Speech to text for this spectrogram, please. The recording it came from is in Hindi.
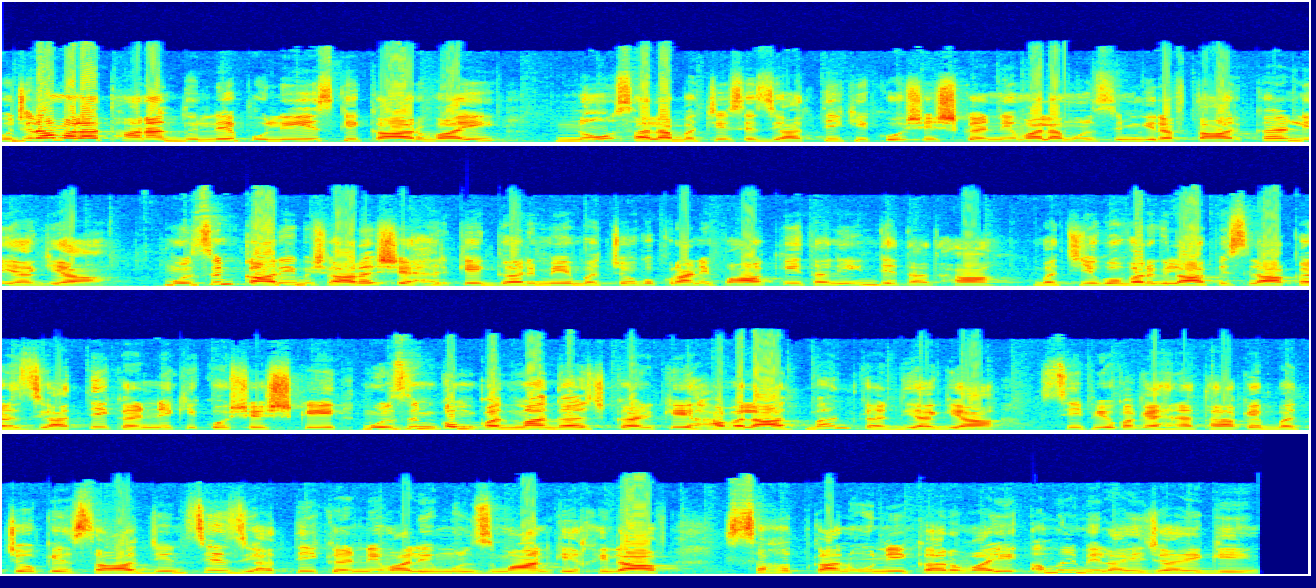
गुजरावाला थाना दुल्ले पुलिस की कार्रवाई, नौ साल बच्ची से ज़्यादा की कोशिश करने वाला मुलजिम गिरफ़्तार कर लिया गया। मुलजिम कारी बिशारत शहर के घर में बच्चों को कुरान पाक की तलीम देता था। बच्ची को वर्गला फिसला कर ज़्यादा करने की कोशिश की। मुलजिम को मुकदमा दर्ज करके हवालात बंद कर दिया गया। सी पी ओ का कहना था कि बच्चों के साथ जिनसे ज़्यादा करने वाले मुलजमान के खिलाफ सख्त कानूनी कार्रवाई अमल में लाई जाएगी।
